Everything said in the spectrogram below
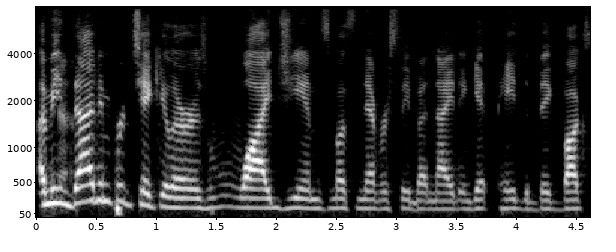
I mean, that in particular is why GMs must never sleep at night and get paid the big bucks.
